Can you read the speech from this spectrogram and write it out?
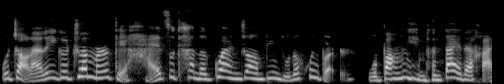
我找来了一个专门给孩子看的冠状病毒的绘本我帮你们带带孩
